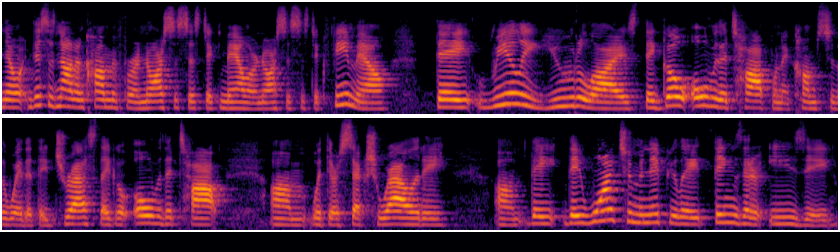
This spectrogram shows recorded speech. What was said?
now this is not uncommon for a narcissistic male or narcissistic female. They really utilize, they go over the top when it comes to the way that they dress. They go over the top um, with their sexuality. Um, they, they want to manipulate things that are easy,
